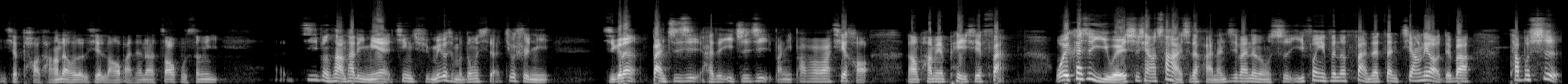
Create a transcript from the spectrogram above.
一些跑堂的或者一些老板在那招呼生意。基本上它里面进去没有什么东西的，就是你几个人半只鸡还是一只鸡，把你啪啪啪切好，然后旁边配一些饭。我一开始以为是像上海市的海南鸡饭那种，是一份一份的饭在蘸酱料，对吧？它不是，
